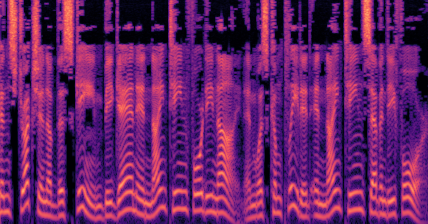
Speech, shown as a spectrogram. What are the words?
Construction of the scheme began in 1949 and was completed in 1974.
